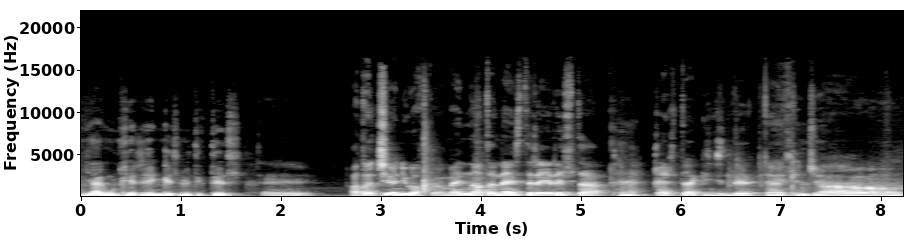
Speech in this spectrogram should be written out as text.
Яг үнэхээр ингээл мэддэгдэл Тий. Одоо чи юу аахгүй мань одоо найз дээр яриа л та. тий. Гарда гинжин дээр. Тэгээ хинж Аа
